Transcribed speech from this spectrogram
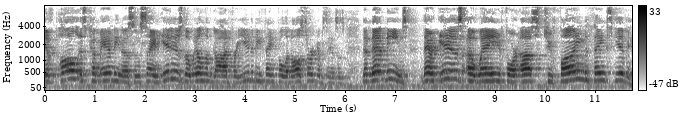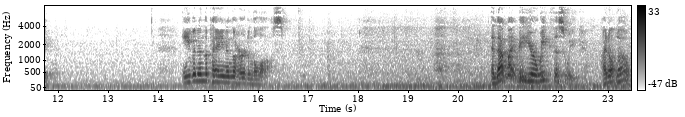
If Paul is commanding us and saying it is the will of God for you to be thankful in all circumstances, then that means there is a way for us to find thanksgiving even in the pain and the hurt and the loss. And that might be your week this week. I don't know.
